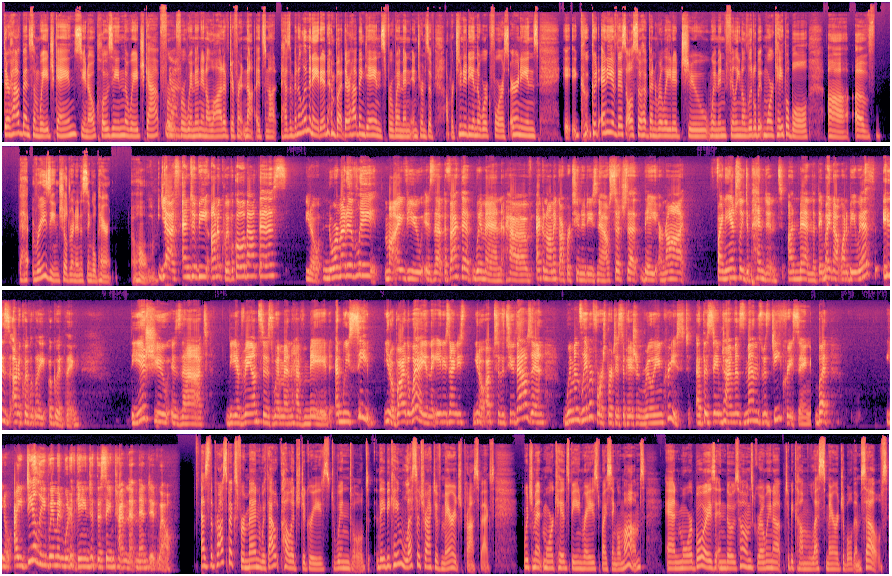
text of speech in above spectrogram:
There have been some wage gains, you know, closing the wage gap for, yeah. for women in a lot of different not it's not hasn't been eliminated, but there have been gains for women in terms of opportunity in the workforce, earnings. It, could, could, any of this also have been related to women feeling a little bit more capable uh, of raising children in a single parent home. Yes. And to be unequivocal about this, you know, normatively, my view is that the fact that women have economic opportunities now such that they are not financially dependent on men that they might not want to be with is unequivocally a good thing. The issue is that the advances women have made, and we see, you know, by the way, in the 80s, 90s, you know, up to the 2000, women's labor force participation really increased at the same time as men's was decreasing. But you know, ideally women would have gained at the same time that men did well. As the prospects for men without college degrees dwindled, they became less attractive marriage prospects, which meant more kids being raised by single moms and more boys in those homes growing up to become less marriageable themselves.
